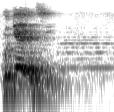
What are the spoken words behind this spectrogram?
Mugenzi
